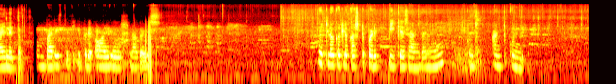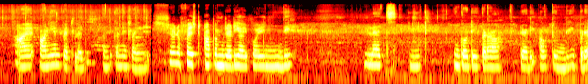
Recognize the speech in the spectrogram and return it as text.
ఆయిల్ ఎత్తాం పరిస్థితి? ఇప్పుడు ఆయిల్ వేసిన గైస్. ఎట్లా ఒకట్లా కష్టపడి పీకేసాను దాన్ని. కొంచెం అంటుకుంది. ఆనియన్ పెట్టలేదు. అందుకని ఇట్లా అయింది. సో ఫస్ట్ ఆపం రెడీ అయిపోయింది. Let's eat. ఇంకోటి ఇక్కడ రెడీ అవుతుంది. ఇప్పుడే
